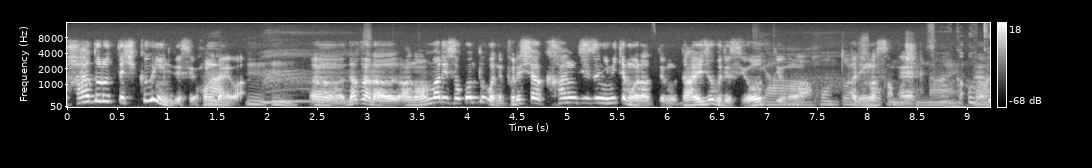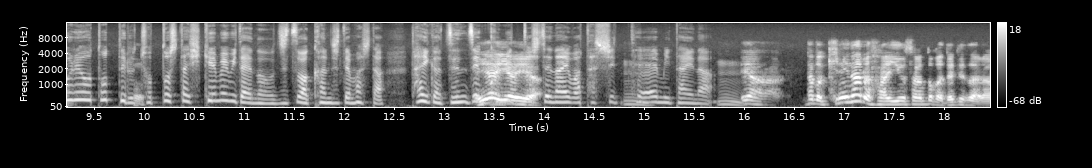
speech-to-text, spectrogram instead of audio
ハードルって低いんですよ、本来は。いうんだから、あの、あんまりそこのところね、プレッシャー感じずに見てもらっても大丈夫ですよっていうのは。ありますかもしれそうない。かはい遅れを取ってるちょっとした引け目みたいなのを実は感じてました。タイが全然いコミやいやいやットしてない私ってみたいな。うんいや、ただ気になる俳優さんとか出てたら、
